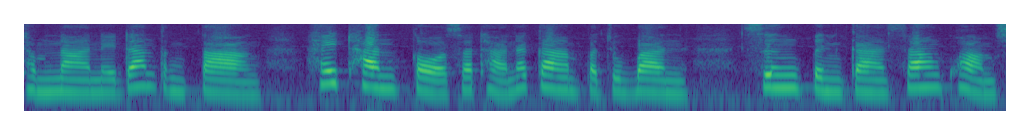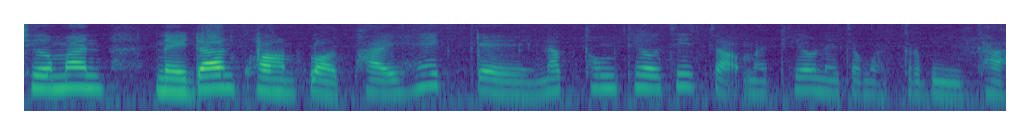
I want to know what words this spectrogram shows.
ชำนาญในด้านต่างๆ ให้ทันต่อสถานการณ์ปัจจุบัน ซึ่งเป็นการสร้างความเชื่อมั่นในด้านความปลอดภัยให้แก่นักท่องเที่ยวที่จะมาเที่ยวในจังหวัดวัดกระบี่ค่ะ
